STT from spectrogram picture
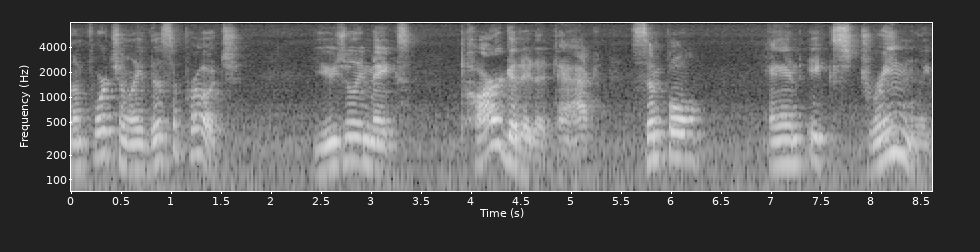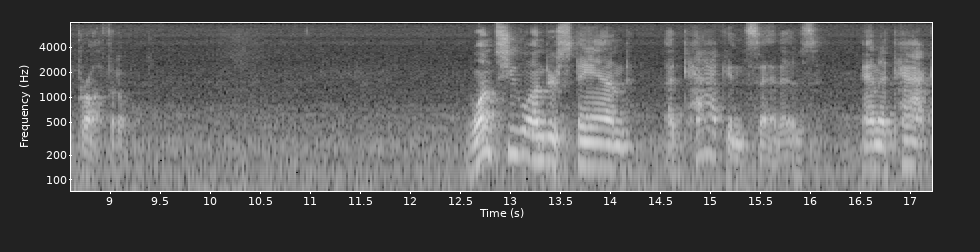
Unfortunately, this approach usually makes targeted attack simple and extremely profitable. Once you understand attack incentives and attack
